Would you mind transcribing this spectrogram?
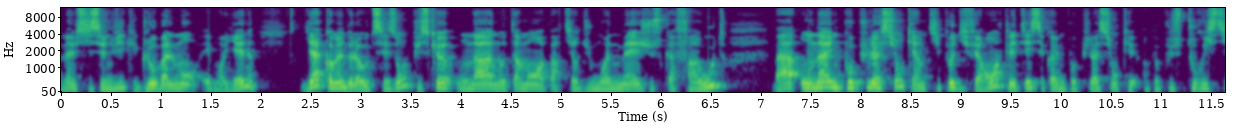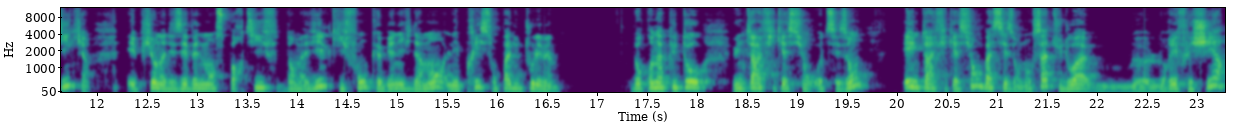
même si c'est une ville qui globalement est moyenne, il y a quand même de la haute saison puisque on a notamment à partir du mois de mai jusqu'à fin août, bah, on a une population qui est un petit peu différente. L'été, c'est quand même une population qui est un peu plus touristique. Et puis, on a des événements sportifs dans ma ville qui font que, bien évidemment, les prix sont pas du tout les mêmes. Donc, on a plutôt une tarification haute saison et une tarification basse saison. Donc ça, tu dois le, réfléchir,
